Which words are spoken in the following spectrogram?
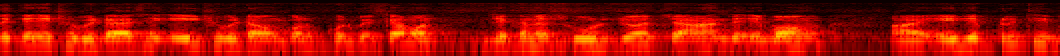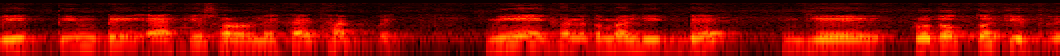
দিকে যে ছবিটা আছে, এই ছবিটা অঙ্কন করবে। কেমন? যেখানে সূর্য, চাঁদ এবং এই যে পৃথিবী, তিনটেই একই সরলরেখায় থাকবে। নিয়ে এখানে তোমরা লিখবে যে প্রদত্ত চিত্রে,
